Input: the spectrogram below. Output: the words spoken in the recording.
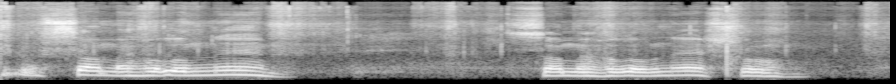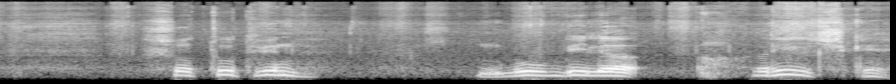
Ну, саме головне, саме головне, що, що тут він був біля річки.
